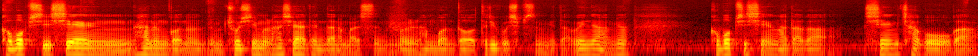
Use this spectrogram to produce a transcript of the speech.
겁 없이 시행하는 거는 좀 조심을 하셔야 된다는 말씀을 한 번 더 드리고 싶습니다. 왜냐하면 겁 없이 시행하다가 시행착오가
